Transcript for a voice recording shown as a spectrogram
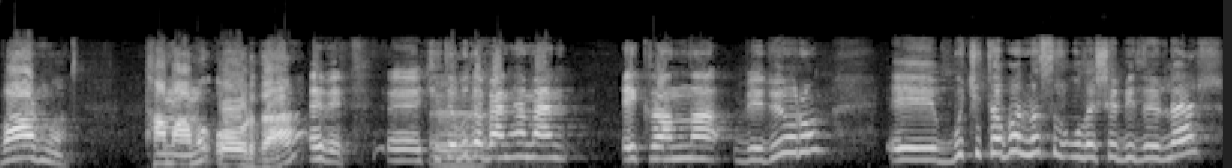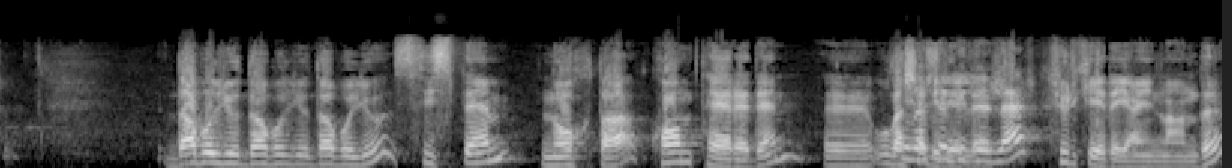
var mı? Tamamı orada. Evet, e, kitabı da ben hemen ekranına veriyorum. E, bu kitaba nasıl ulaşabilirler? www.sistem.com.tr'den e, ulaşabilirler. Ulaşabilirler. Türkiye'de yayınlandı.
